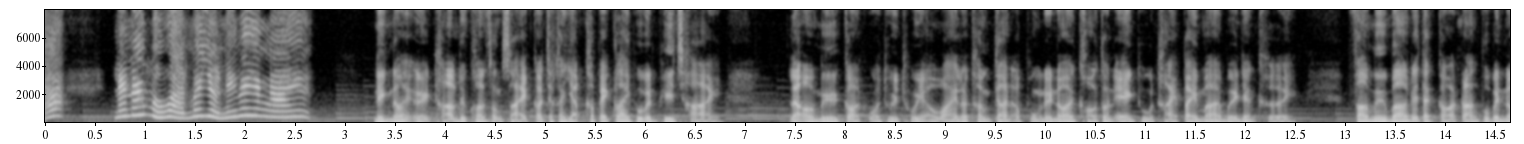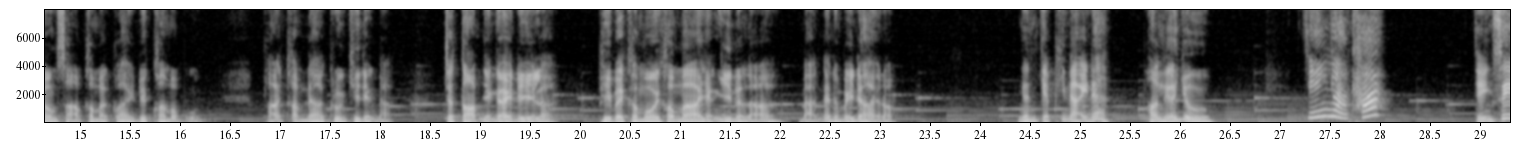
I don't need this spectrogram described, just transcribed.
คะและนั่งหมูหวานมาอยู่นี่ได้ยังไง เด็กน้อยเอ่ยถามด้วยความสงสัยก่อนจะขยับเข้าไปใกล้ผู้เป็นพี่ชาย แล้วเอามือกอดหัวทุยๆเอาไว้แล้วทำการเอาพุงน้อยๆของตนเองถูถ่ายไปมาเหมือนอย่างเคย ฝ่ามือบางได้แต่กอดรั้งผู้เป็นน้องสาวเข้ามาใกล้ด้วยความอบอุ่น พลางทำหน้าครุ่นคิดอย่างหนัก จะตอบยังไงดีล่ะ พี่ไปขโมยเข้ามาอย่างนี้น่ะเหรอแบบนั้นน่ะไม่ได้หรอกเงินเก็บที่ไหนนะ่ะ พอเหลืออยู่ จริงเหรอคะ จริงสิ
